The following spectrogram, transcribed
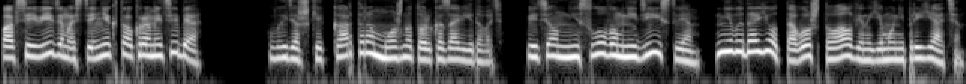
«По всей видимости, никто, кроме тебя». Выдержке Картера можно только завидовать. Ведь он ни словом, ни действием не выдает того, что Алвин ему неприятен.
